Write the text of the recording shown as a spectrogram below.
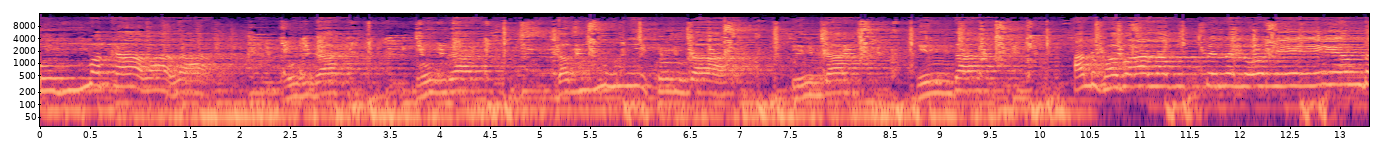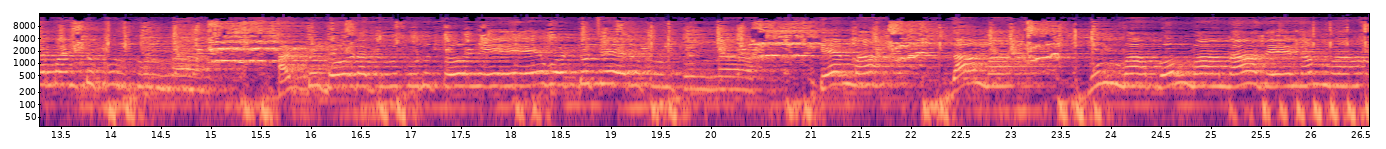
ఉమ్మ కావాలా? ఉంగ ఉంగ దమ్ము నీకుందా ఇంద ఇంద. అనుభవాల ఉప్పెనలోనే అందమంటుకుంటున్నా అడ్డు గోడ దూకుడుతోనే ఒడ్డు చేరుకుంటున్నా. ఏమ్మా దామ్మా బొమ్మ బొమ్మ నాదేనమ్మా.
